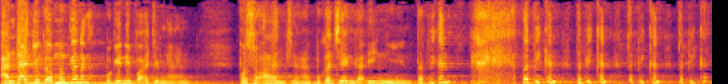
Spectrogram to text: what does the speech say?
Anda juga mungkin begini Pak Jengan. Persoalannya bukan saya nggak ingin, tapi kan, tapi kan, tapi kan, tapi kan, tapi kan.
